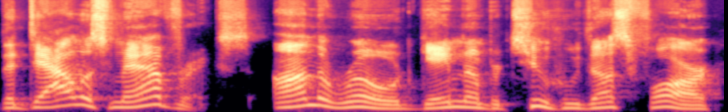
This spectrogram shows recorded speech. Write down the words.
The Dallas Mavericks on the road, game number two, who thus far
